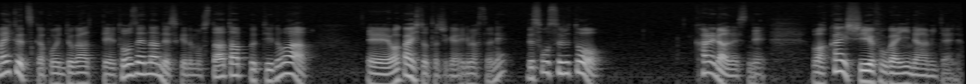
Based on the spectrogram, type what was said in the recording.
まあ、いくつかポイントがあって当然なんですけどもスタートアップっていうのは、えー、若い人たちがやりますよね。でそうすると彼らはですね若い CFO がいいなみたいな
